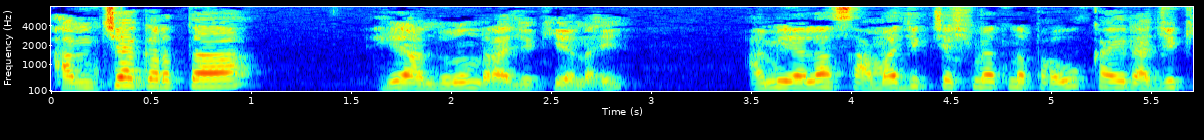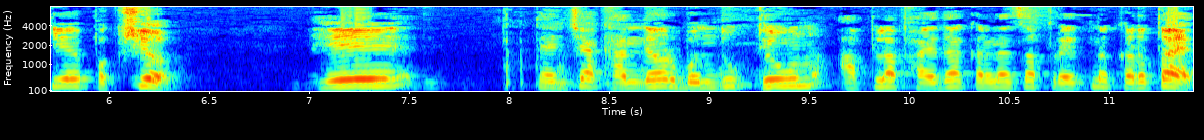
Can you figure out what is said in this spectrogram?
आमच्याकरता हे आंदोलन राजकीय नाही. आम्ही याला सामाजिक चष्म्यातनं पाहू. काही राजकीय पक्ष हे त्यांच्या खांद्यावर बंदूक ठेवून आपला फायदा करण्याचा प्रयत्न करतायत.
